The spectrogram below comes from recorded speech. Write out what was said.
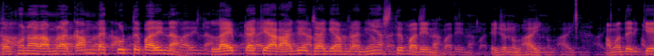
তখন আর আমরা কাম করতে পারি না। লাইফটাকে আর আগের জায়গায় আমরা নিয়ে আসতে পারি না। এজন্য ভাই আমাদেরকে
